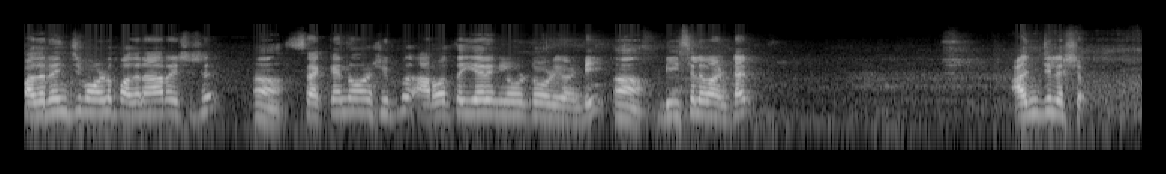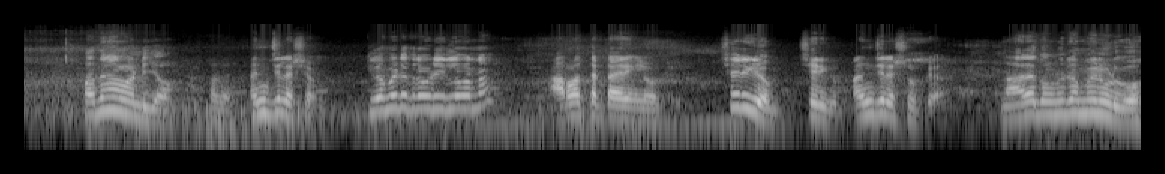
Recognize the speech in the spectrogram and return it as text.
പതിനഞ്ച് മോഡൽ പതിനാറ് ആ സെക്കൻഡ് ഓണർഷിപ്പ് അറുപത്തയ്യായിരം കിലോമീറ്റർ ഓടിയ വണ്ടി. ഡീസൽ വൺ ടെൻ അഞ്ച് ലക്ഷം. പതിനാറ് വണ്ടിക്കോ? അതെ അഞ്ച് ലക്ഷം. കിലോമീറ്റർ എത്ര ഓടിയിട്ടുള്ള പറഞ്ഞാൽ അറുപത്തെട്ടായിരം കിലോമീറ്റർ ശരിക്കും? ശരിക്കും അഞ്ച് ലക്ഷം റുപ്യ നാല് തൊണ്ണൂറ്റൊമ്പതിന് കൊടുക്കുമോ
